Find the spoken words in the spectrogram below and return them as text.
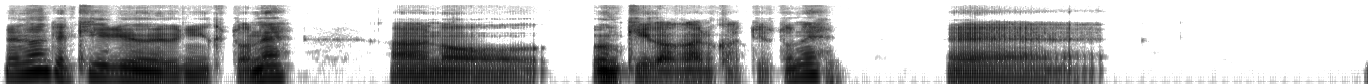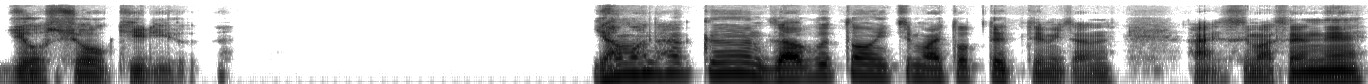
で、なんで桐生に行くとね、あの、運気が上がるかっていうとね、えー、上昇気流。山田くん、座布団1枚取ってってみたいなね。はい、すいませんね。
